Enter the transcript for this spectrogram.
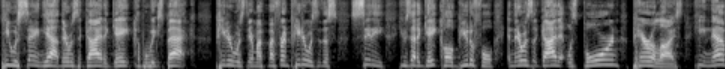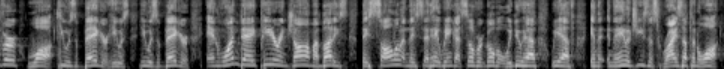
He was saying, Yeah, there was a guy at a gate a couple weeks back. Peter was there. My, my friend Peter was in this city. He was at a gate called Beautiful, and there was a guy that was born paralyzed. He never walked. He was a beggar. He was he was a beggar. And one day, Peter and John, my buddies, they saw him and they said, "Hey, we ain't got silver and gold, but we do have we have in the, in the name of Jesus, rise up and walk."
